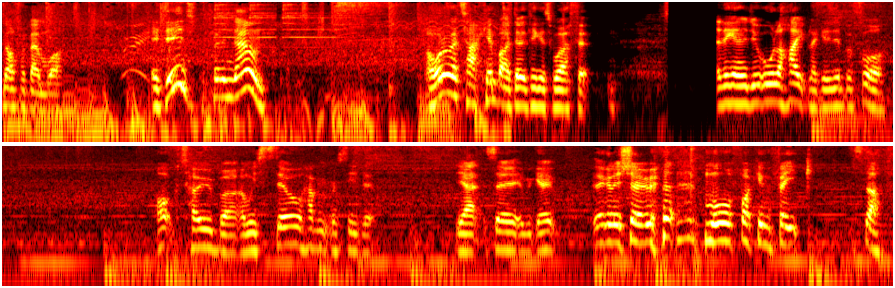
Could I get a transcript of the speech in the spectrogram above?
Not for Benoit. It did! Put him down. I want to attack him, but I don't think it's worth it. Are they going to do all the hype like they did before? October, and we still haven't received it. Yeah, so here we go. They're going to show more fucking fake stuff.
